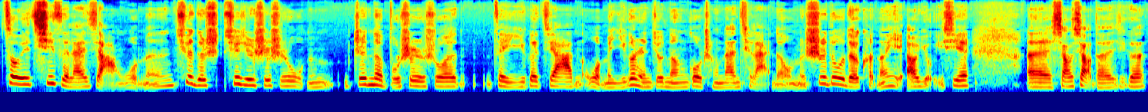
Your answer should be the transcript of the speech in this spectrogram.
作为妻子来讲，我们确的是确确实实，我们真的不是说这一个家我们一个人就能够承担起来的。我们适度的可能也要有一些，呃，小小的一个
